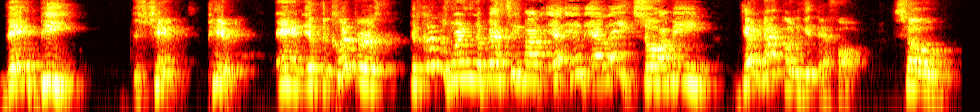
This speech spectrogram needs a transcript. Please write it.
they beat this champions, period. And if the Clippers, the Clippers weren't even the best team out in LA. So, I mean, they're not going to get that far. So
